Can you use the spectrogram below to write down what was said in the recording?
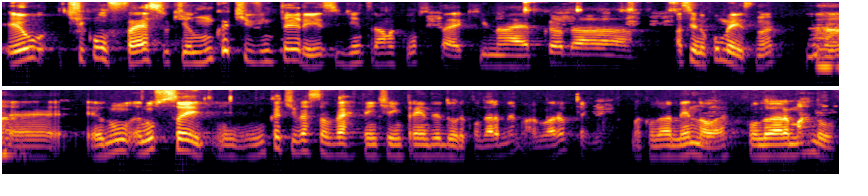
Eu te confesso que eu nunca tive interesse de entrar na Constec na época da. Assim, no começo, né? Uhum. É, eu, não, eu não sei, eu nunca tive essa vertente empreendedora quando era menor. Agora eu tenho, mas quando eu era menor, quando eu era mais novo.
